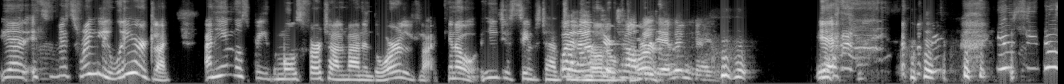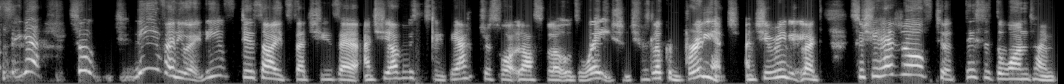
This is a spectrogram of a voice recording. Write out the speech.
yeah, it's it's really weird, like, and he must be the most fertile man in the world, like, you know, he just seems to have Well, after Tommy. Dillon now. Yeah. you see, that's it, yeah. So Niamh, anyway, Niamh decides that she's uh, and she obviously the actress what lost loads of weight and she was looking brilliant and she really like so she headed off to this is the one time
